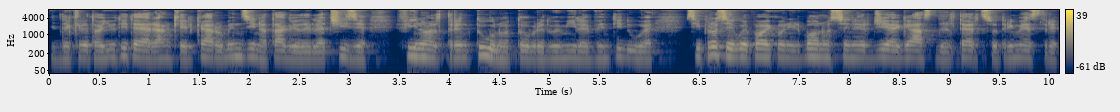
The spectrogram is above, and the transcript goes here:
il decreto aiuti ter, anche il caro benzina, taglio delle accise fino al 31 ottobre 2022, si prosegue poi con il bonus energia e gas del terzo trimestre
